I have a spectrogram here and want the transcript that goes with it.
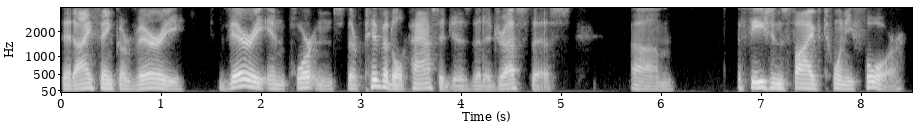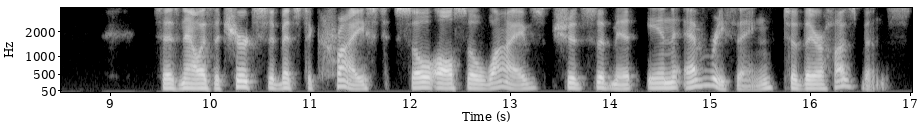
that I think are very, very important. They're pivotal passages that address this. Um, Ephesians 5:24 says, Now as the church submits to Christ, so also wives should submit in everything to their husbands.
